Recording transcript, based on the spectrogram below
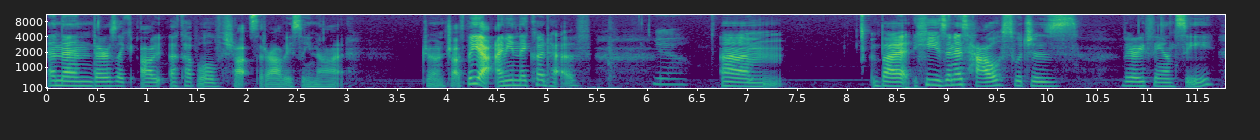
and then there's like a, a couple of shots that are obviously not drone shots. But yeah, I mean they could have. Yeah. Um, but he's in his house, which is very fancy.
